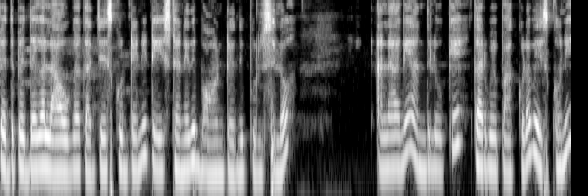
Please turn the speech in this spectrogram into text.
పెద్ద పెద్దగా లావుగా కట్ చేసుకుంటేనే టేస్ట్ అనేది బాగుంటుంది పులుసులో. అలాగే అందులోకే కరివేపాకు కూడా వేసుకొని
